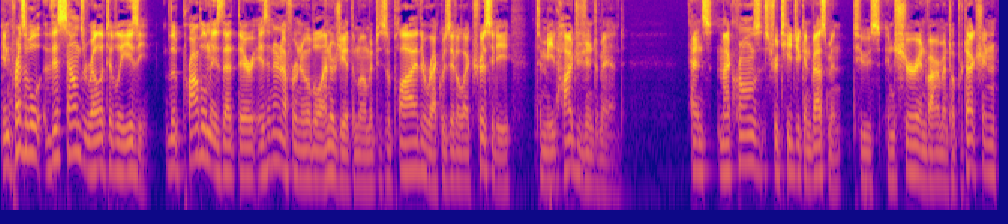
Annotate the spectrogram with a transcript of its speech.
In principle, this sounds relatively easy. The problem is that there isn't enough renewable energy at the moment to supply the requisite electricity to meet hydrogen demand. Hence, Macron's strategic investment to ensure environmental protection,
